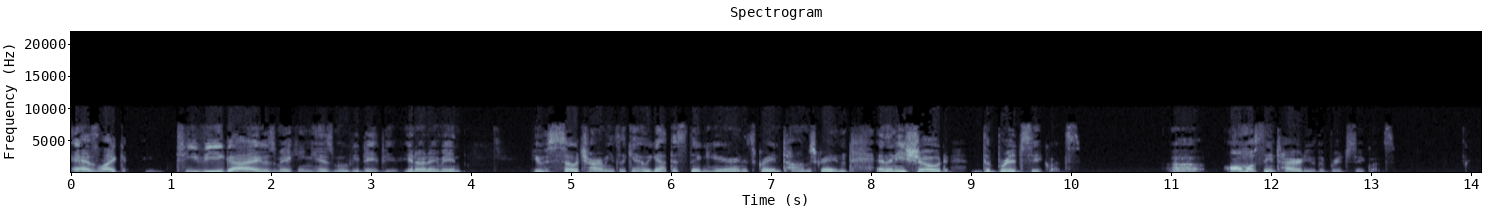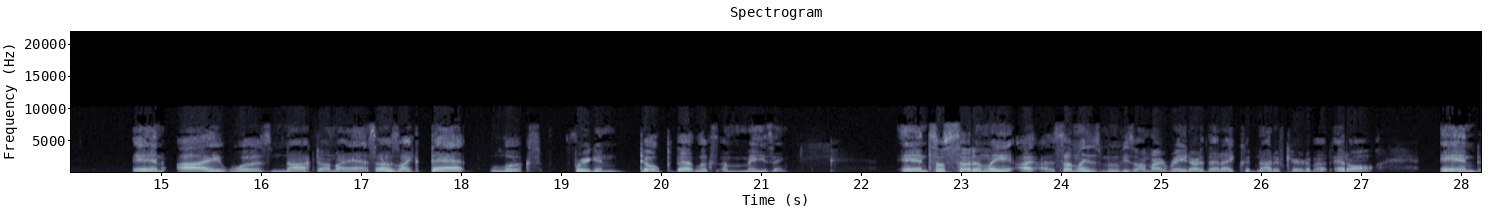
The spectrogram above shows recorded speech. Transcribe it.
as like TV guy who's making his movie debut. You know what I mean? He was so charming. He's like, yeah, we got this thing here, and it's great, and Tom's great, and, and then he showed the bridge sequence, uh, almost the entirety of the bridge sequence and I was knocked on my ass. I was like, that looks friggin' dope. That looks amazing. And so suddenly, I suddenly this movie's on my radar that I could not have cared about at all. And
